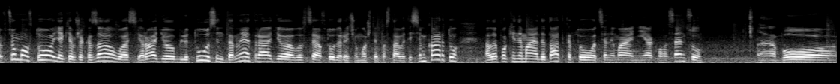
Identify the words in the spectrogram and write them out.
в цьому авто, як я вже казав, у вас є радіо, Bluetooth, інтернет-радіо. Ви в це авто, до речі, можете поставити сім-карту, але поки немає додатка, то це не має ніякого сенсу. Бо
